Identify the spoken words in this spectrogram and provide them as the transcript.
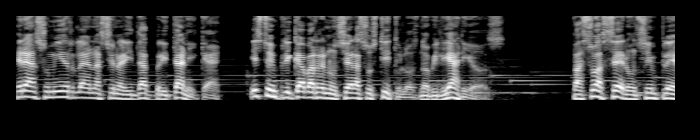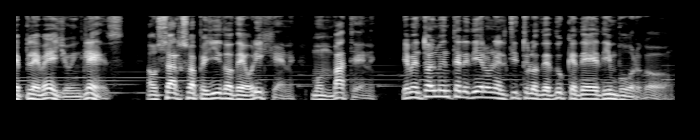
era asumir la nacionalidad británica, esto implicaba renunciar a sus títulos nobiliarios. Pasó a ser un simple plebeyo inglés, a usar su apellido de origen, Mountbatten, y eventualmente le dieron el título de Duque de Edimburgo.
